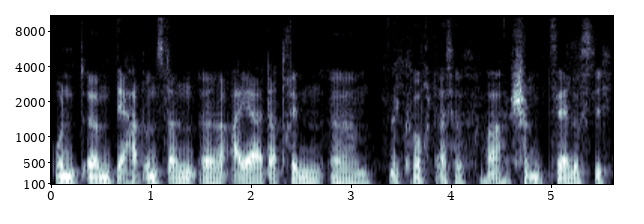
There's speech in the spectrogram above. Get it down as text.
Und ähm, der hat uns dann äh, Eier da drin ähm, gekocht. Also es war schon sehr lustig.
